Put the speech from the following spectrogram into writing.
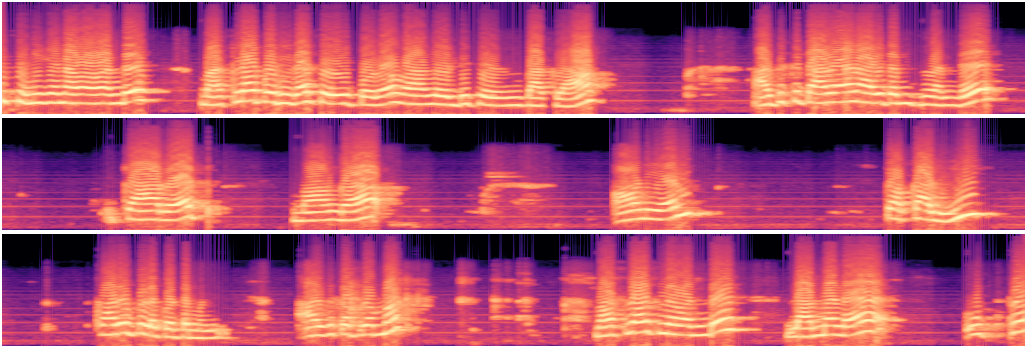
ஃப்ரெண்ட்ஸ் இன்னைக்கு நம்ம வந்து மசாலா பொடி தான் செய்ய போகிறோம் வாங்க எப்படி செய்யணும்னு பார்க்கலாம். அதுக்கு தேவையான ஐட்டம்ஸ் வந்து கேரட் மாங்காய் ஆனியன் தக்காளி கருவேப்பிலை கொத்தமல்லி. அதுக்கப்புறமா மசாலாஸில் வந்து லெமனு உப்பு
